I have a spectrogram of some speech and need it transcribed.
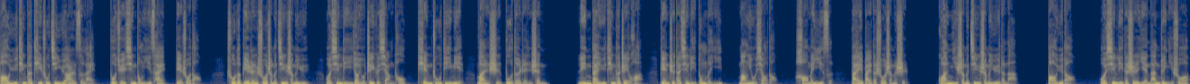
宝玉听他提出“金玉”二字来，不觉心动疑猜，便说道：“除了别人说什么金什么玉，我心里要有这个想头。天诛地灭，万事不得人身。”林黛玉听他这话，便知他心里动了疑。忙又笑道：“好没意思，白白的说什么事？管你什么金什么玉的呢？”宝玉道：“我心里的事也难对你说，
